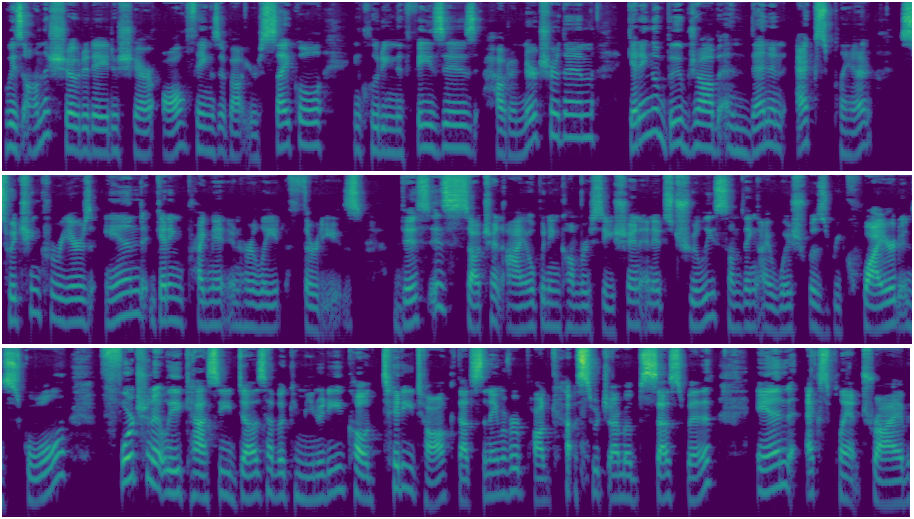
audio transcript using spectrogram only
who is on the show today to share all things about your cycle, including the phases, how to nurture them, getting a boob job and then an explant, switching careers, and getting pregnant in her late 30s. This is such an eye opening conversation, and it's truly something I wish was required in school. Fortunately, Cassie does have a community called Titty Talk, that's the name of her podcast, which I'm obsessed with, and Explant Tribe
